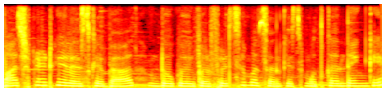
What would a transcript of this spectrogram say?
पाँच मिनट के रेस्ट के बाद हम डो को एक बार फिर से मसल के स्मूथ कर लेंगे।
